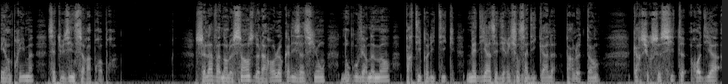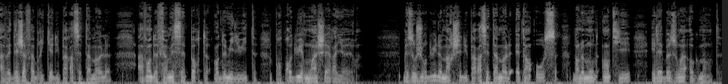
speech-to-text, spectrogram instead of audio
Et en prime, cette usine sera propre. Cela va dans le sens de la relocalisation dont gouvernement, partis politiques, médias et directions syndicales parlent tant, car sur ce site, Rodia avait déjà fabriqué du paracétamol avant de fermer ses portes en 2008 pour produire moins cher ailleurs. Mais aujourd'hui, le marché du paracétamol est en hausse dans le monde entier et les besoins augmentent.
